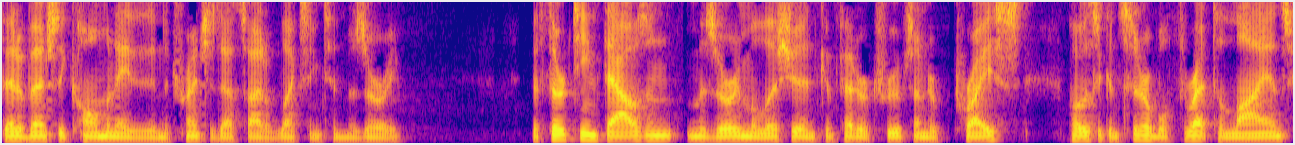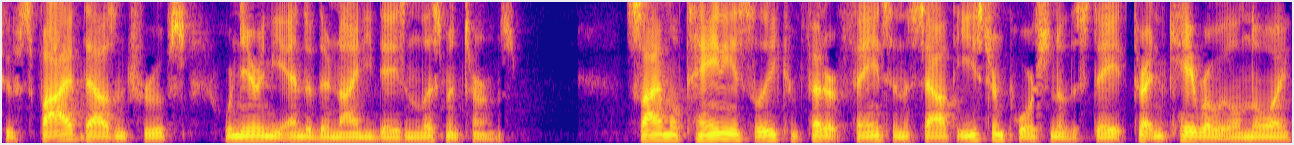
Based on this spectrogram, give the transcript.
that eventually culminated in the trenches outside of Lexington, Missouri. The 13,000 Missouri militia and Confederate troops under Price posed a considerable threat to Lyons, whose 5,000 troops were nearing the end of their 90 days enlistment terms. Simultaneously, Confederate feints in the southeastern portion of the state threatened Cairo, Illinois,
